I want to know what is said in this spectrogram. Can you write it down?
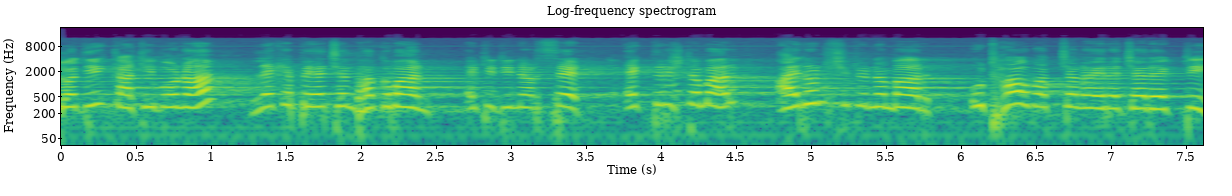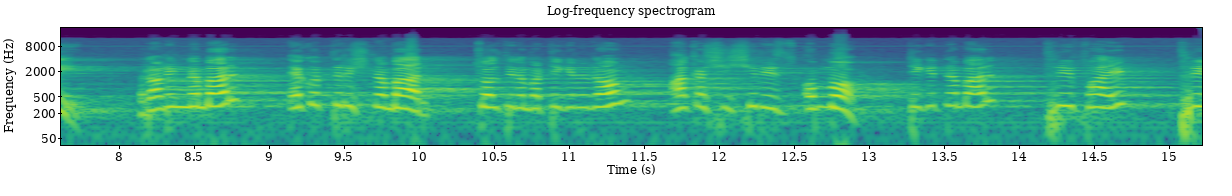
যদি লেখে পেয়েছেন ভগবান, একটি ডিনার সেট একত্রিশ নাম্বার আয়রন শিটের নাম্বার উঠাও বাচ্চা নাইরে চেয়ার একটি। রানিং নাম্বার একত্রিশ নাম্বার চলতি নাম্বার টিকিটের রং, আকাশী সিরিজ অম্য ticket number three five three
